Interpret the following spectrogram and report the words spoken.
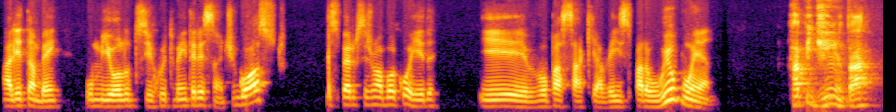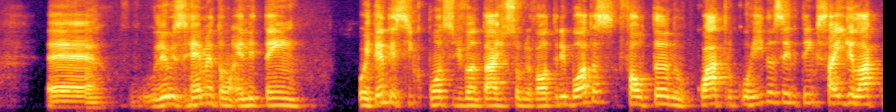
ali também o miolo do circuito bem interessante. Gosto, espero que seja uma boa corrida. E vou passar aqui a vez para o Will Bueno. Rapidinho, tá? É, o Lewis Hamilton ele tem 85 pontos de vantagem sobre o Valtteri Bottas, faltando quatro corridas, ele tem que sair de lá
